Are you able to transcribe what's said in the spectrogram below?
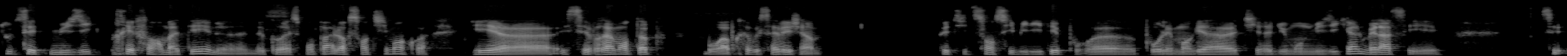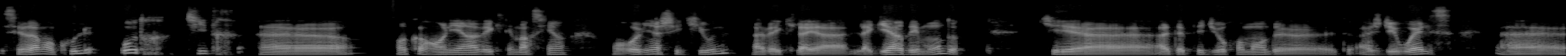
toute cette musique préformatée ne, correspond pas à leurs sentiments. Quoi. Et, euh, et c'est vraiment top. Bon, après, vous savez, j'ai une petite sensibilité pour, pour les mangas tirés du monde musical, mais là, c'est vraiment cool. Autre titre, encore en lien avec les martiens, on revient chez Kyun avec la, guerre des mondes, qui est euh, adapté du roman de, H.D. Wells. Euh,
